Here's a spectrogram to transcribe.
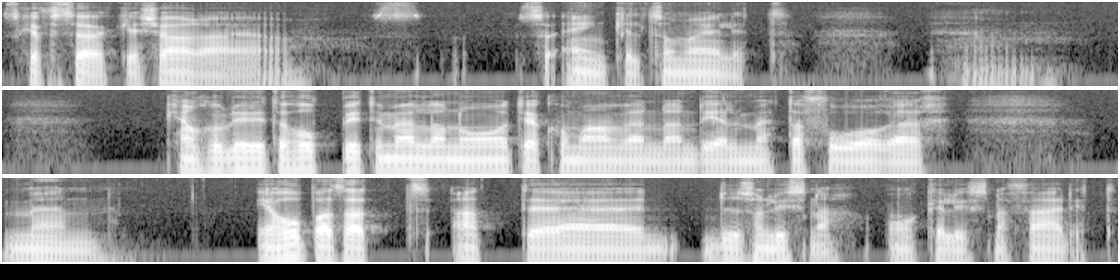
Ska försöka köra eh, så enkelt som möjligt. Ehm, kanske blir lite hoppigt emellanåt, jag kommer använda en del metaforer. Men jag hoppas att, att eh, du som lyssnar orkar lyssna färdigt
